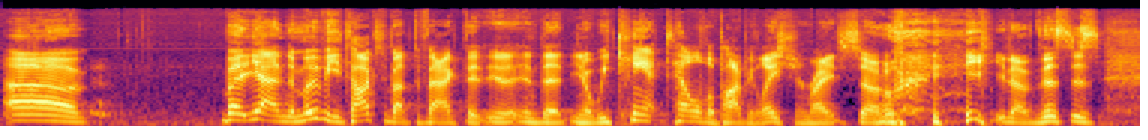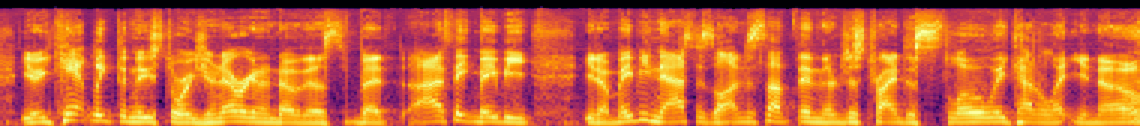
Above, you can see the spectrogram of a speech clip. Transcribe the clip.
Uh, but yeah, in the movie, he talks about the fact that uh, that you know we can't tell the population, right? So, you know, this is you know you can't leak the news stories. You're never going to know this. But I think maybe you know maybe NASA's onto something. They're just trying to slowly kind of let you know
